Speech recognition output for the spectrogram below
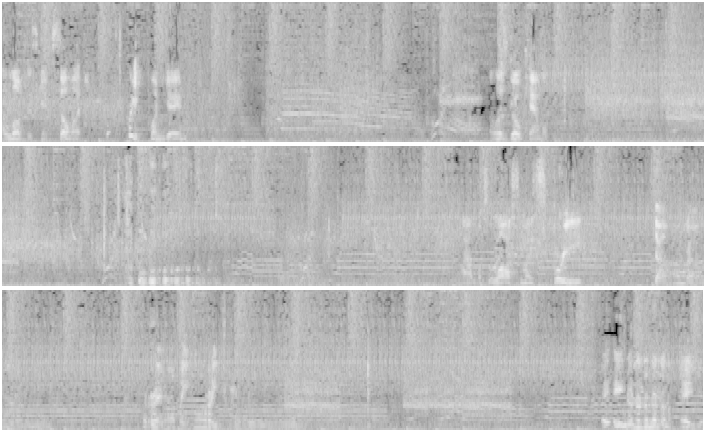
I love this game so much. It's a pretty fun game. Now let's go, Camel. I almost lost my spree. Hey, hey, no, no, no, no, no, no. Hey, yeah.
